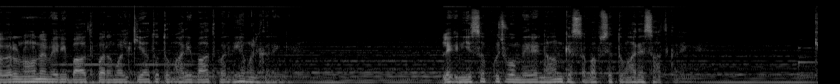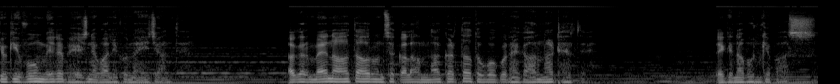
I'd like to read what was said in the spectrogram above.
अगर उन्होंने मेरी बात पर अमल किया तो तुम्हारी बात पर भी अमल करेंगे। लेकिन ये सब कुछ वो मेरे नाम के सबब से तुम्हारे साथ करेंगे, क्योंकि वो मेरे भेजने वाले को नहीं जानते। अगर मैं ना आता और उनसे कलाम ना करता तो वो गुनहगार ना ठहरते। लेकिन अब उनके पास,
